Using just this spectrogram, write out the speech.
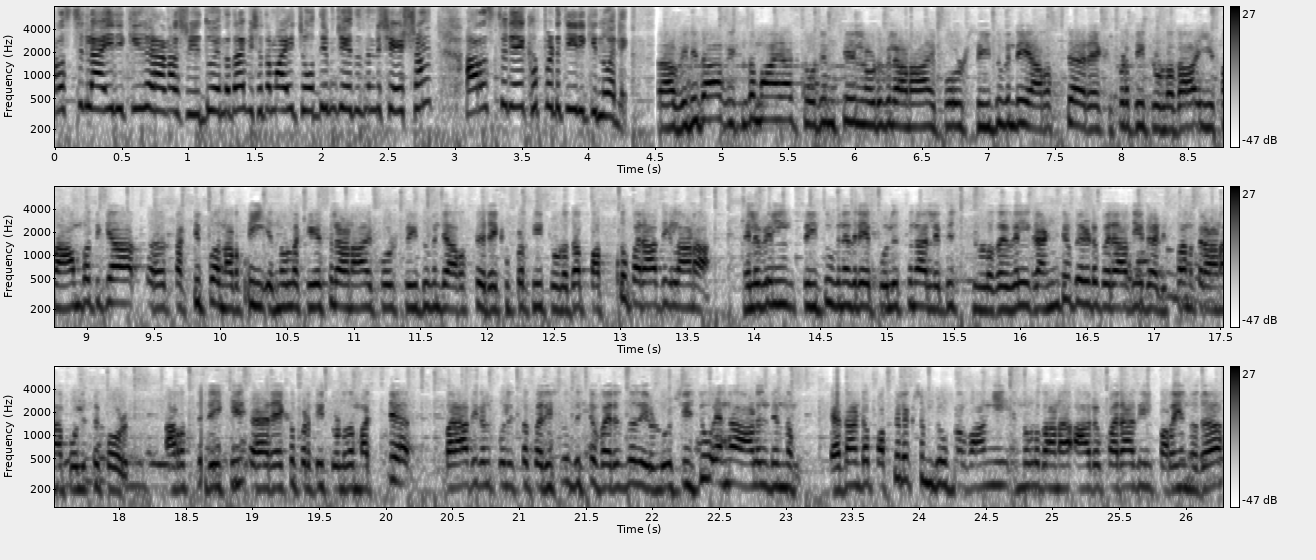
അറസ്റ്റിലായിരിക്കുകയാണ് ശ്രീതു എന്നത്. വിശദമായി ചോദ്യം ചെയ്തതിന് ശേഷം അറസ്റ്റ് രേഖപ്പെടുത്തിയിരിക്കുന്നു അല്ലേ? വിനിത വിശദമായ ചോദ്യം ചെയ്യലിനൊടുവിലാണ് ഇപ്പോൾ ശ്രീതുവിന്റെ അറസ്റ്റ് രേഖപ്പെടുത്തിയിട്ടുള്ളത്. ഈ സാമ്പത്തിക തട്ടിപ്പ് നടത്തി എന്നുള്ള കേസിലാണ് ഇപ്പോൾ ശ്രീതുവിന്റെ അറസ്റ്റ് രേഖപ്പെടുത്തിയിട്ടുള്ളത്. പത്ത് പരാതികളാണ് നിലവിൽ ശ്രീതുവിനെതിരെ പോലീസിന് ലഭിച്ചിട്ടുള്ളത്. ഇതിൽ രണ്ടുപേരുടെ പരാതിയുടെ അടിസ്ഥാനത്തിലാണ് പോലീസ് ഇപ്പോൾ അറസ്റ്റ് രേഖ- രേഖപ്പെടുത്തിയിട്ടുള്ളത്. മറ്റ് പരാതികൾ പോലീസ് പരിശോധിച്ച് വരുന്നതേ ഉള്ളൂ. ഷിജു എന്ന ആളിൽ നിന്നും ഏതാണ്ട് പത്ത് ലക്ഷം രൂപ വാങ്ങി എന്നുള്ളതാണ് ആ ഒരു പരാതിയിൽ പറയുന്നത്.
